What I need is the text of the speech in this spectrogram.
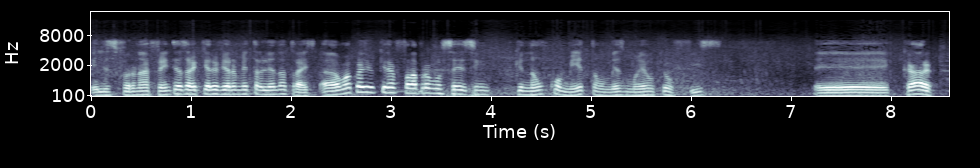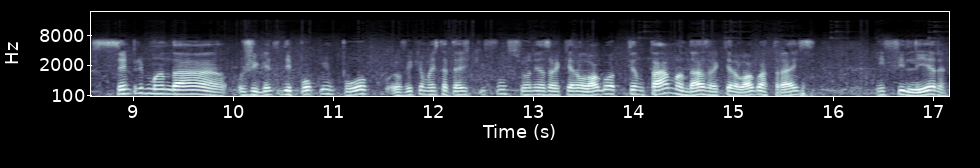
eles foram na frente e as arqueiras vieram metralhando atrás. É uma coisa que eu queria falar pra vocês assim, que não cometam o mesmo erro que eu fiz. É, cara, sempre mandar o gigante de pouco em pouco. Eu vi que é uma estratégia que funciona e as arqueiras logo tentar mandar as arqueiras logo atrás em fileira.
